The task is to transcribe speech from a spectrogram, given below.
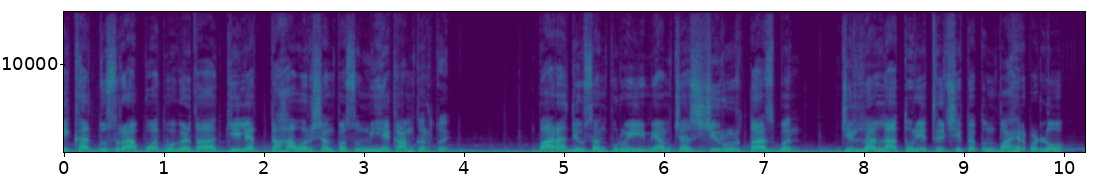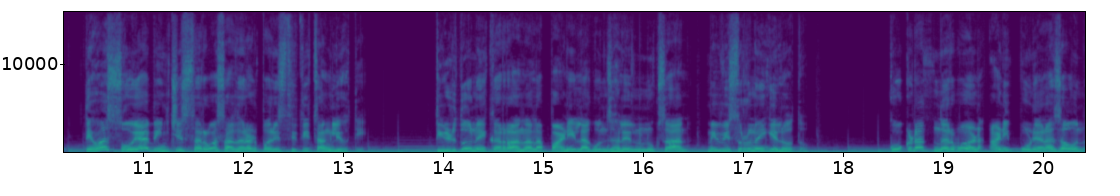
एखाद दुसरा अपवाद वगळता गेल्या दहा वर्षांपासून मी हे काम करतोय. बारा दिवसांपूर्वी मी आमच्या शिरूर तासबंद जिल्हा लातूर येथील शेतातून बाहेर पडलो तेव्हा सोयाबीनची सर्वसाधारण परिस्थिती चांगली होती. दीड दोन एकर रानाला पाणी लागून झालेलं नुकसान मी विसरूनही गेलो होतो. कोकणात नरवण आणि पुण्याला जाऊन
